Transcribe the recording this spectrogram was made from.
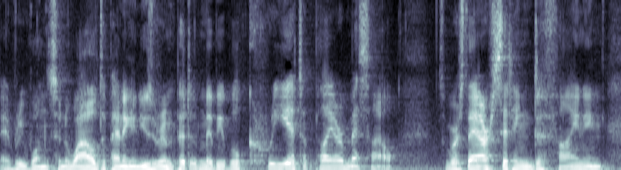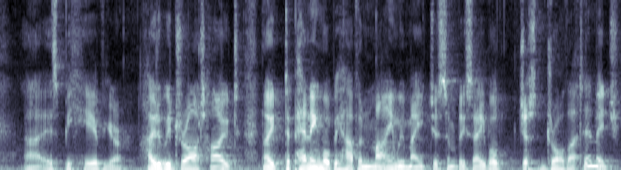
every once in a while, depending on user input, and maybe we'll create a player missile. So whereas they are sitting defining uh, its behavior, how do we draw it out? Now, depending what we have in mind, we might just simply say, well, just draw that image.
